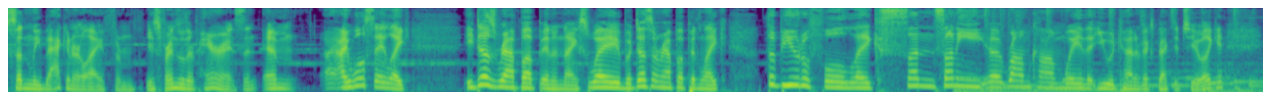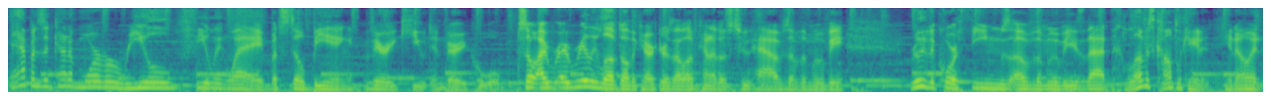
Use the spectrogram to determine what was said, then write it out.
suddenly back in her life and is friends with her parents, and um, I will say like it does wrap up in a nice way, but doesn't wrap up in like the beautiful like sun sunny uh, rom-com way that you would kind of expect it to. Like it, it happens in kind of more of a real feeling way, but still being very cute and very cool. So I, I really loved all the characters. I love kind of those two halves of the movie really the core themes of the movie is that love is complicated. You know, it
